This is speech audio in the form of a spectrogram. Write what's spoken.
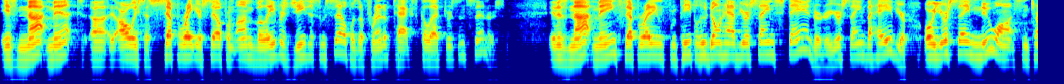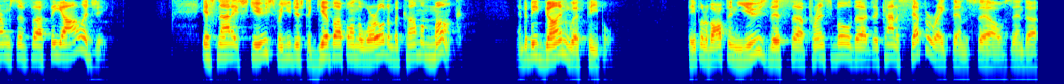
is not meant uh, always to separate yourself from unbelievers. Jesus himself was a friend of tax collectors and sinners. It does not mean separating from people who don't have your same standard or your same behavior or your same nuance in terms of uh, theology. It's not an excuse for you just to give up on the world and become a monk and to be done with people. People have often used this uh, principle to, to kind of separate themselves and, uh,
